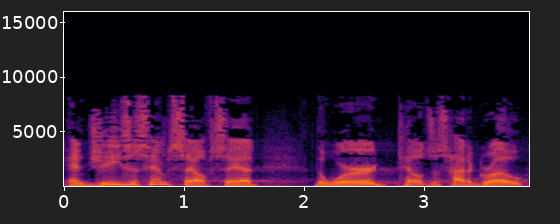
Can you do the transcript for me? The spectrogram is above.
And Jesus himself said, the Word tells us how to grow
